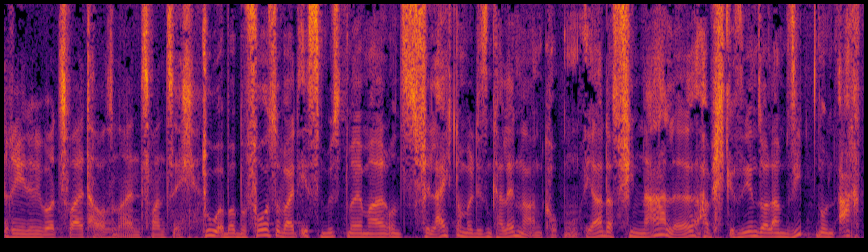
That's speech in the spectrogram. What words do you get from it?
rede über 2021. Du, aber bevor es soweit ist, müssten wir mal uns vielleicht nochmal diesen Kalender angucken. Ja, das Finale, habe ich gesehen, soll am 7. und 8.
